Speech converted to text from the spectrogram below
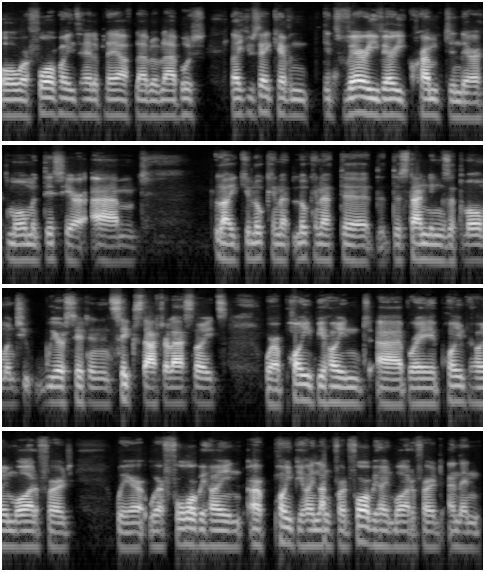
oh, we're four points ahead of playoff, blah blah blah. But like you said, Kevin, it's very very cramped in there at the moment this year. Um, like you're looking at looking at the, the, the standings at the moment. We're sitting in sixth after last night's. We're a point behind uh, Bray, point behind Waterford. We're we're four behind, or point behind Longford, four behind Waterford, and then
